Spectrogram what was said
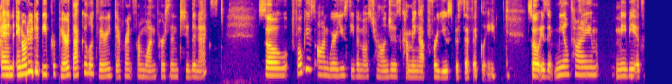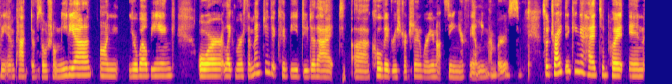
And in order to be prepared, that could look very different from one person to the next. So focus on where you see the most challenges coming up for you specifically. So is it mealtime maybe it's the impact of social media on your well-being. Or like marissa mentioned it could be due to that uh, covid restriction where you're not seeing your family members. So try thinking ahead to put in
